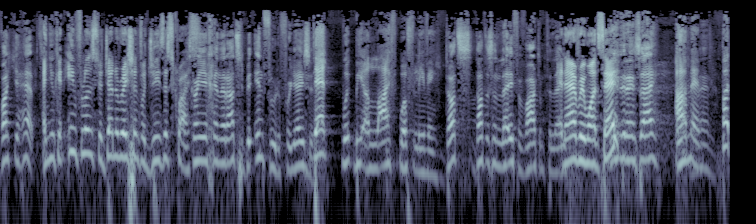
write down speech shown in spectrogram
wat je hebt, and you can influence your generation for Jesus Christ, kan je je generatie beïnvloeden voor Jezus. that would be a life worth living. Dat, is- dat is een leven waard om te And leven. everyone say, Iedereen zei, Amen. Amen. But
